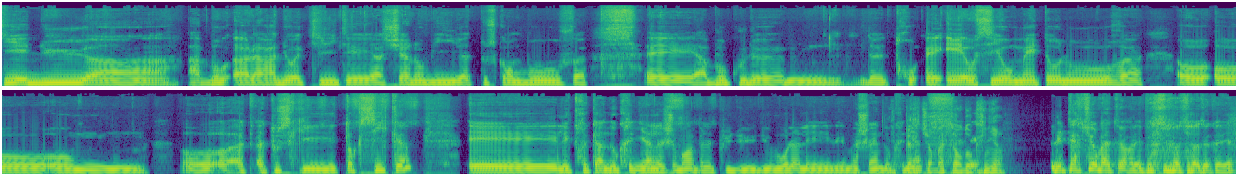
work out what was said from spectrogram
qui est dû à, à, la radioactivité, à Tchernobyl, à tout ce qu'on bouffe, et à beaucoup de, de et, et, aussi aux métaux lourds, au, à, tout ce qui est toxique et les trucs endocriniens. Là, je me rappelle plus du, du mot là, les, les machins endocriniens. Les perturbateurs endocriniens. Les perturbateurs, les perturbateurs de cardiaque.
